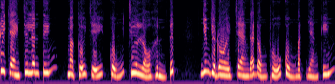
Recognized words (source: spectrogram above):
tuy chàng chưa lên tiếng, mà cử chỉ cũng chưa lộ hình tích, nhưng vừa rồi chàng đã động thủ cùng bạch dạng kiếm.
